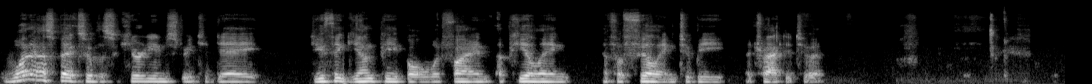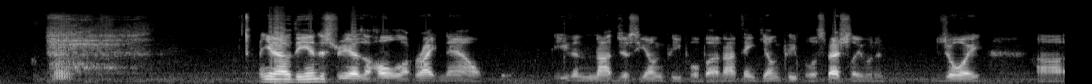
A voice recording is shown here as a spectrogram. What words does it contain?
what aspects of the security industry today do you think young people would find appealing and fulfilling to be attracted to it? You know, the industry as a whole right now, even not just young people, but I think young people especially would enjoy uh,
